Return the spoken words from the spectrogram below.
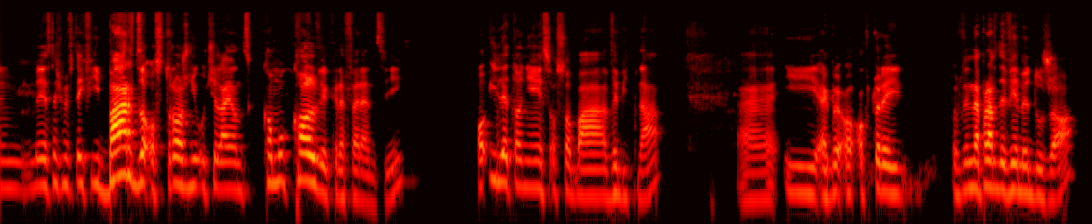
y, my jesteśmy w tej chwili bardzo ostrożni, udzielając komukolwiek referencji, o ile to nie jest osoba wybitna e, i jakby o, o, której, o której naprawdę wiemy dużo,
